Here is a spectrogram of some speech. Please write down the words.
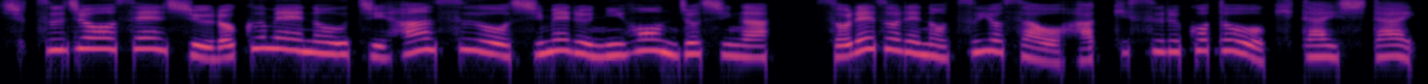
出場選手6名のうち半数を占める日本女子が、それぞれの強さを発揮することを期待したい。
